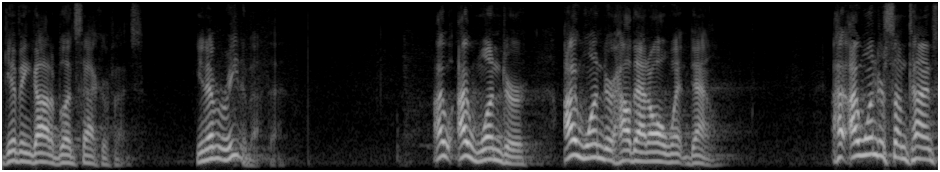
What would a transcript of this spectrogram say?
giving God a blood sacrifice. You never read about that. I, I wonder, I wonder how that all went down. I, I wonder sometimes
